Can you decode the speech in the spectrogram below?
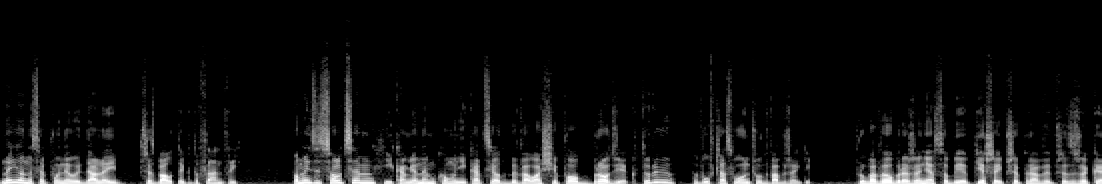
no i one se płynęły dalej przez Bałtyk do Flandrii. Pomiędzy Solcem i Kamionem komunikacja odbywała się po Brodzie, który wówczas łączył dwa brzegi. Próba wyobrażenia sobie pieszej przeprawy przez rzekę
